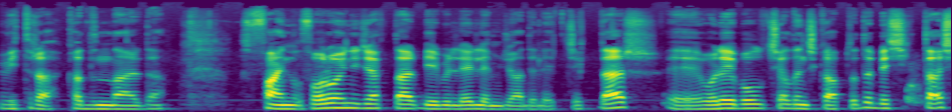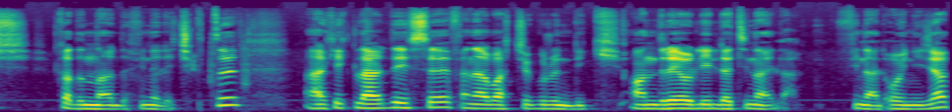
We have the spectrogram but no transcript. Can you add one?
Vitra kadınlarda Final Four oynayacaklar. Birbirleriyle mücadele edecekler. E, Voleybol Challenge Cup'ta da Beşiktaş kadınlarda finale çıktı. Erkeklerde ise Fenerbahçe Grundig, Andreoli Latina ile final oynayacak.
